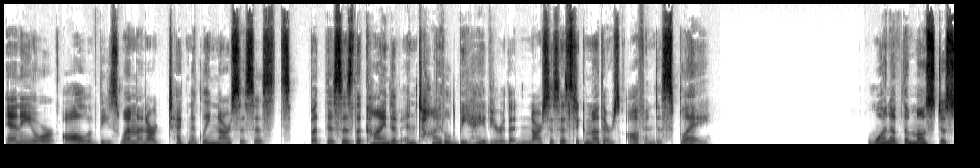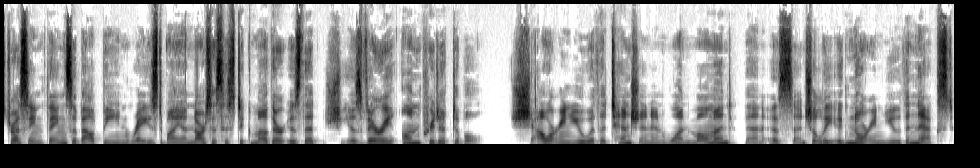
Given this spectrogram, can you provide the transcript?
any or all of these women are technically narcissists. But this is the kind of entitled behavior that narcissistic mothers often display. One of the most distressing things about being raised by a narcissistic mother is that she is very unpredictable. showering you with attention in one moment, then essentially ignoring you the next.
